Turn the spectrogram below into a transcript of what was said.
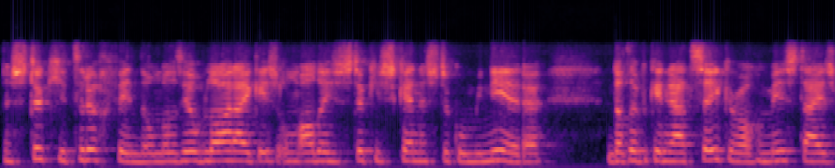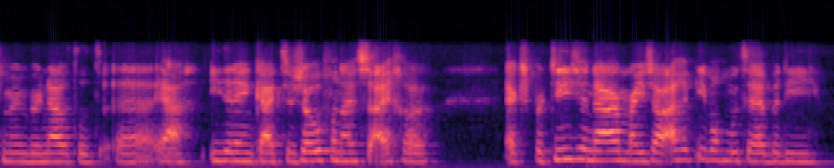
een stukje terugvinden. Omdat het heel belangrijk is om al deze stukjes kennis te combineren. En dat heb ik inderdaad zeker wel gemist tijdens mijn burn-out. Dat uh, ja, iedereen kijkt er zo vanuit zijn eigen expertise naar. Maar je zou eigenlijk iemand moeten hebben die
